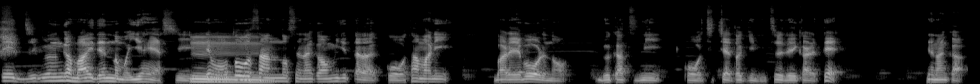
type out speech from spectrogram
で、自分が前出んのも嫌やし、うんでもお父さんの背中を見てたら、こう、たまにバレーボールの部活に、こう、ちっちゃい時に連れて行かれて、で、なんか、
